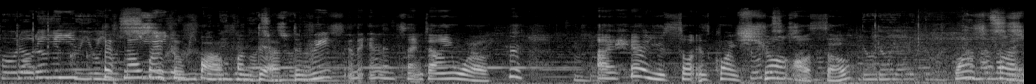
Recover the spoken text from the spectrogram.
There's no way too far from death, the beast, and the innocent dying world. Hmm. I hear you so is quite strong also. One strike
